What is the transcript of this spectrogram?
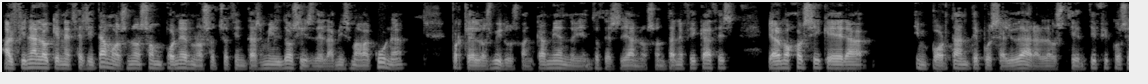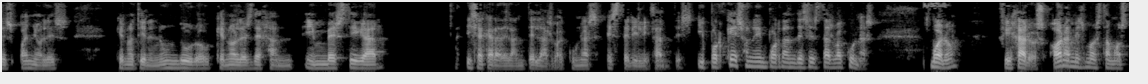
Al final lo que necesitamos no son ponernos 800.000 dosis de la misma vacuna, porque los virus van cambiando y entonces ya no son tan eficaces y a lo mejor sí que era importante pues ayudar a los científicos españoles que no tienen un duro, que no les dejan investigar y sacar adelante las vacunas esterilizantes. ¿Y por qué son importantes estas vacunas? Bueno, Fijaros, ahora mismo estamos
